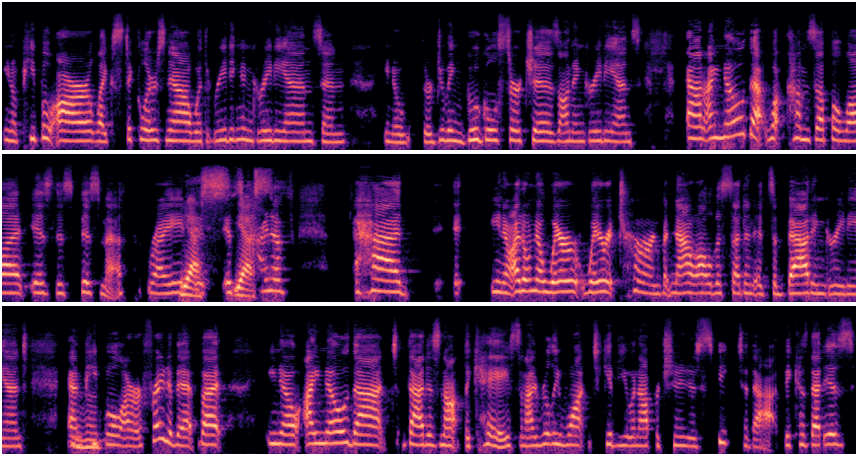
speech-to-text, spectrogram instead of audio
you know people are like sticklers now with reading ingredients and you know they're doing google searches on ingredients and i know that what comes up a lot is this bismuth right yes it, it's yes. kind of had it, you know i don't know where where it turned but now all of a sudden it's a bad ingredient and mm-hmm. people are afraid of it but you know i know that that is not the case and i really want to give you an opportunity to speak to that because that is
